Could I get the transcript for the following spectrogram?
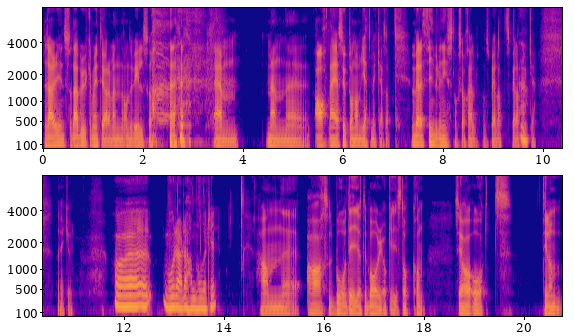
det där är ju, så där brukar man inte göra, men om du vill så. Em, men eh, ja, nej, jag ser upp till honom jättemycket. Alltså. En väldigt fin violinist också själv. Har spelat, spelat mycket. Det är kul. Og eh, hvor er det han holder til? Han, alltså både i Göteborg och i Stockholm. Så jag har åkt till de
